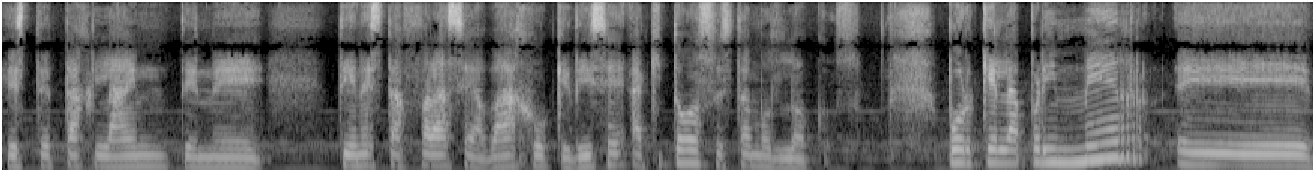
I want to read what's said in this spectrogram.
este tagline, tiene tiene esta frase abajo que dice aquí todos estamos locos. Porque la primer eh,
